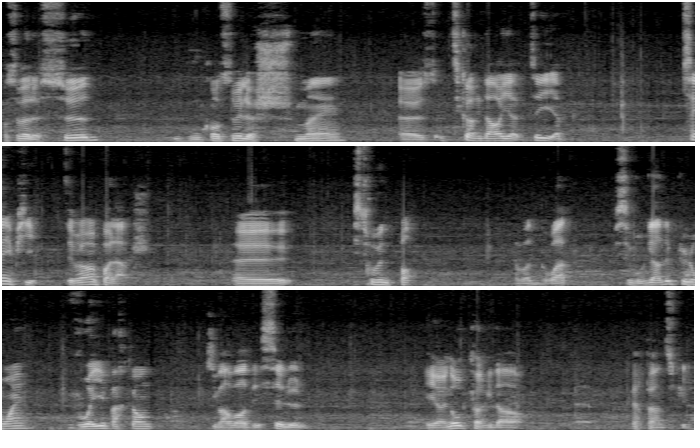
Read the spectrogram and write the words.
Continue vers le sud. Vous continuez le chemin. Euh, ce petit corridor, il y a, tu sais, il y a 5 pieds. C'est vraiment pas large. Euh, il se trouve une porte à votre droite. Puis si vous regardez plus loin, vous voyez par contre qu'il va y avoir des cellules et un autre corridor euh, perpendiculaire.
